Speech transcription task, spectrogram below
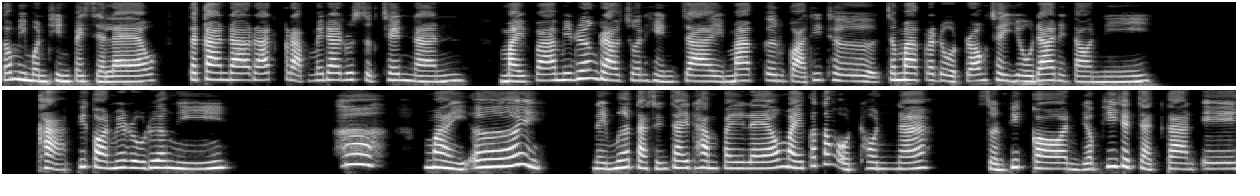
ต้องมีมนทินไปเสียแล้ว แต่การดารัตกลับไม่ได้รู้สึกเช่นนั้น ไหมฟ้ามีเรื่องราวชวนเห็นใจมากเกินกว่าที่เธอจะมากระโดดร้องชัยโยได้ในตอนนี้ ค่ะ พี่กรณ์ไม่รู้เรื่องนี้ฮ่าใหม่เอ้ย ในเมื่อตัดสินใจทำไปแล้วใหม่ก็ต้องอดทนนะ ส่วนพี่กรณ์เดี๋ยวพี่จะจัดการเอง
